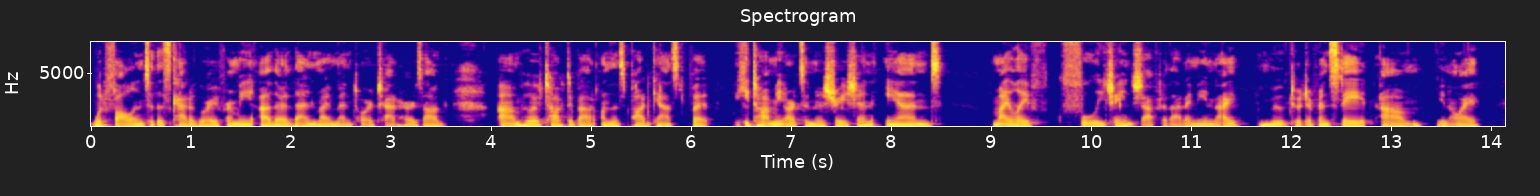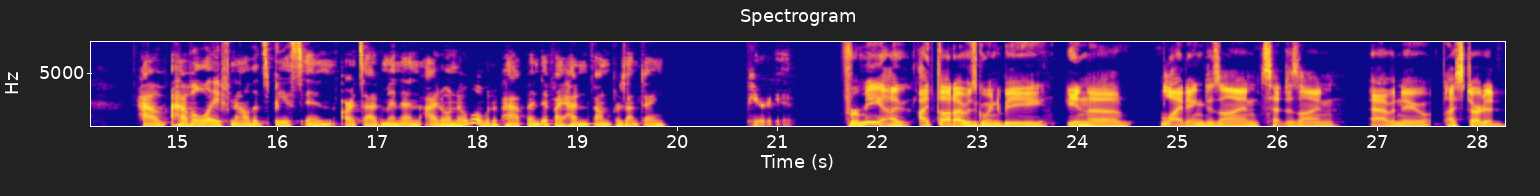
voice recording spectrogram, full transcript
would fall into this category for me, other than my mentor Chad Herzog, um, who I've talked about on this podcast. But he taught me arts administration, and my life fully changed after that. I mean, I moved to a different state. Um, you know, I have have a life now that's based in arts admin, and I don't know what would have happened if I hadn't found presenting. Period for me, I, I thought I was going to be in the lighting design, set design avenue. I started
